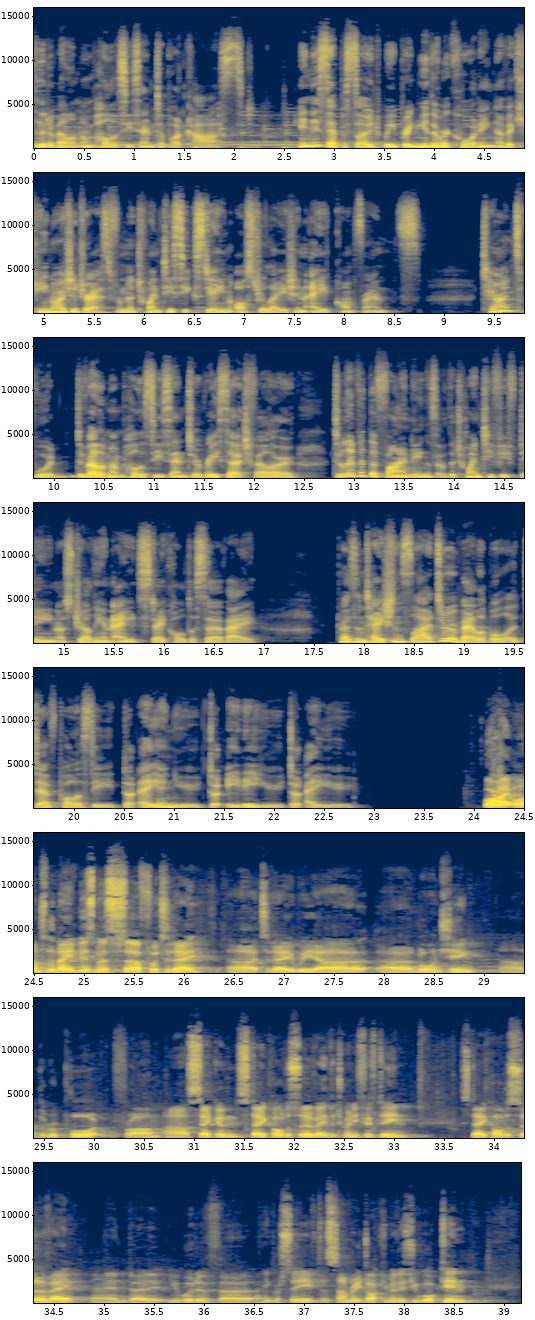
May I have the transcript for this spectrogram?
to the Development Policy Centre podcast. In this episode, we bring you the recording of a keynote address from the 2016 Australasian Aid Conference. Terence Wood, Development Policy Centre Research Fellow, delivered the findings of the 2015 Australian Aid Stakeholder Survey. Presentation slides are available at devpolicy.anu.edu.au. All right, well, on to the main business uh, for today. Uh, today we are uh, launching uh, the report from our second stakeholder survey, the 2015 stakeholder survey, and uh, you would have, uh, I think, received the summary document as you walked in.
